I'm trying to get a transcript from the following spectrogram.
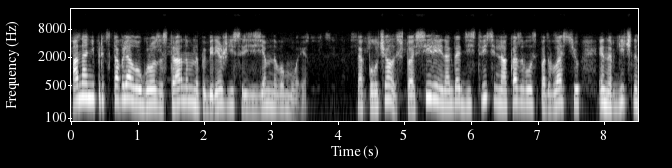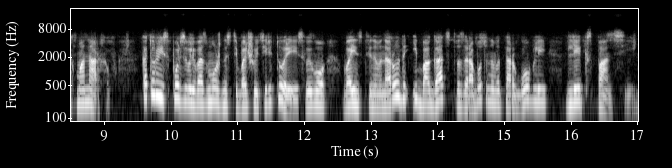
она не представляла угрозы странам на побережье Средиземного моря. Так получалось, что Ассирия иногда действительно оказывалась под властью энергичных монархов, которые использовали возможности большой территории, своего воинственного народа и богатства, заработанного торговлей для экспансии.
